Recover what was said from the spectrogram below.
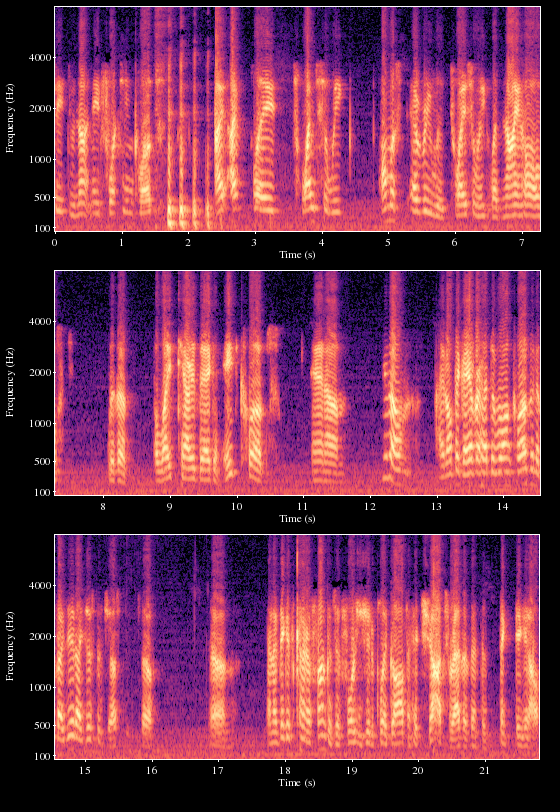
see do not need 14 clubs. I, I've played twice a week, almost every week, twice a week, like nine holes with a, a light carry bag and eight clubs. And, um, you know, I don't think I ever had the wrong club, and if I did, I just adjusted. So, um, and I think it's kind of fun because it forces you to play golf and hit shots rather than to think, you know,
